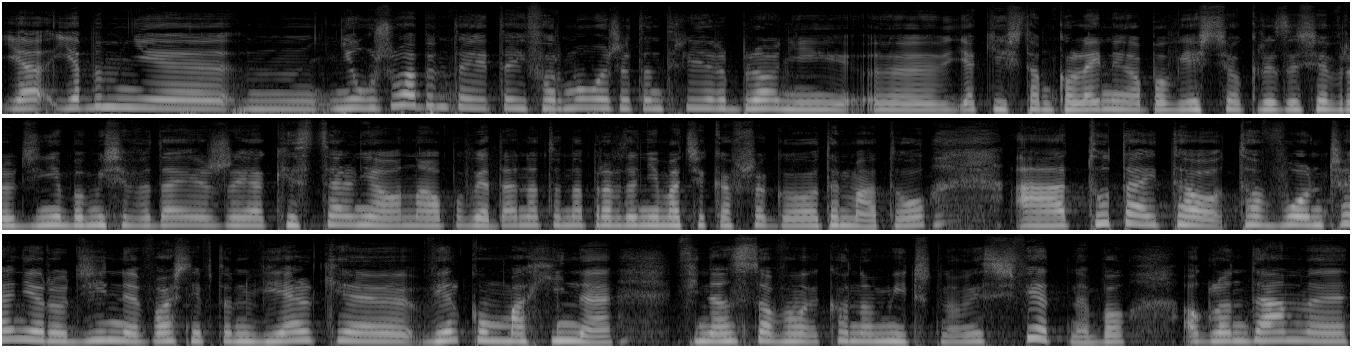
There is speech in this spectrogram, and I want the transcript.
Ja, ja bym nie, mm, nie użyłabym tej, tej formuły, że ten thriller broni y, jakiejś tam kolejnej opowieści o kryzysie w rodzinie, bo mi się wydaje, że jak jest celnie ona opowiadana, to naprawdę nie ma ciekawszego tematu. A tutaj to, to włączenie rodziny właśnie w tę wielką machinę finansową, ekonomiczną jest świetne, bo oglądamy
